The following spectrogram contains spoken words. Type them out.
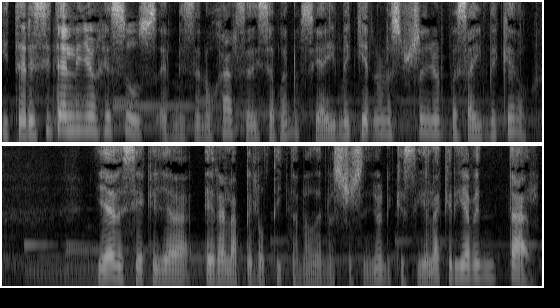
Y Teresita del Niño Jesús, en vez de enojarse, dice, bueno, si ahí me quiere nuestro Señor, pues ahí me quedo. Y ella decía que ella era la pelotita, ¿no? De nuestro Señor y que si él la quería aventar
